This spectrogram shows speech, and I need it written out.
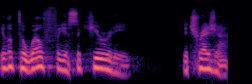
You look to wealth for your security, your treasure.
